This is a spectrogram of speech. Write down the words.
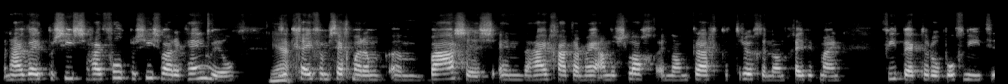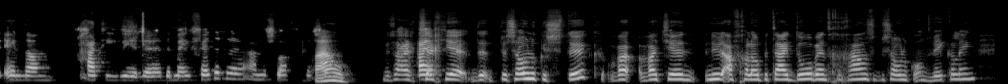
En hij weet precies, hij voelt precies waar ik heen wil. Ja. Dus ik geef hem zeg maar een, een basis en hij gaat daarmee aan de slag. En dan krijg ik het terug en dan geef ik mijn feedback erop of niet. En dan gaat hij weer uh, ermee verder uh, aan de slag. Dus, Wauw. Dus eigenlijk zeg je, het persoonlijke stuk, wat, wat je nu de afgelopen tijd door bent gegaan, is persoonlijke ontwikkeling,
